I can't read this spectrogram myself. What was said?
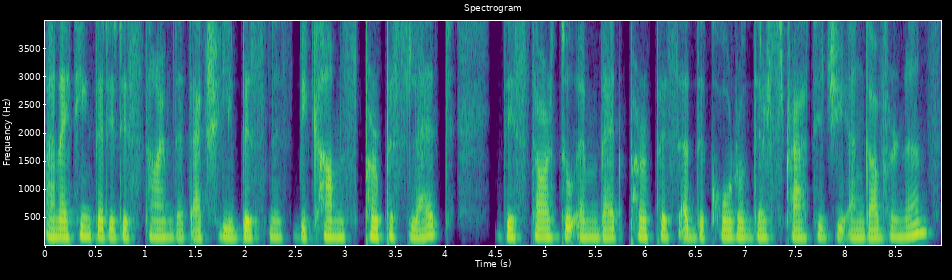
And I think that it is time that actually business becomes purpose led they start to embed purpose at the core of their strategy and governance.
